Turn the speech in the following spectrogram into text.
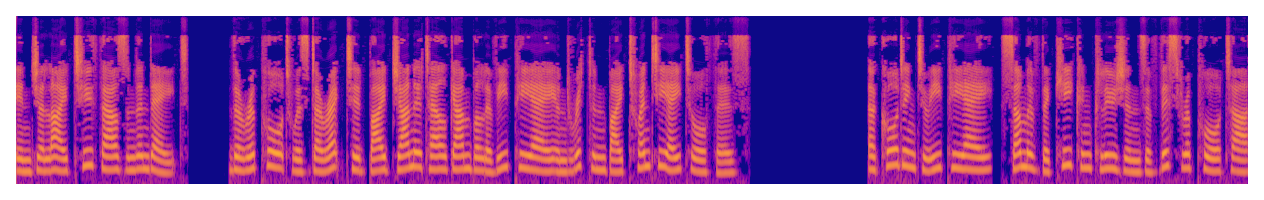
in July 2008. The report was directed by Janet L. Gamble of EPA and written by 28 authors. According to EPA, some of the key conclusions of this report are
